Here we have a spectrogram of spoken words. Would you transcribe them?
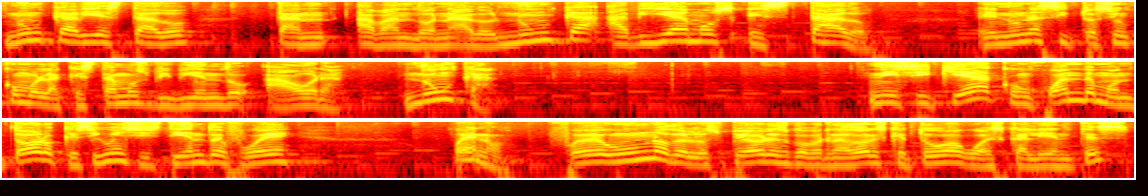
nunca había estado tan abandonado, nunca habíamos estado en una situación como la que estamos viviendo ahora, nunca. Ni siquiera con Juan de Montoro, que sigo insistiendo fue, bueno, fue uno de los peores gobernadores que tuvo Aguascalientes.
